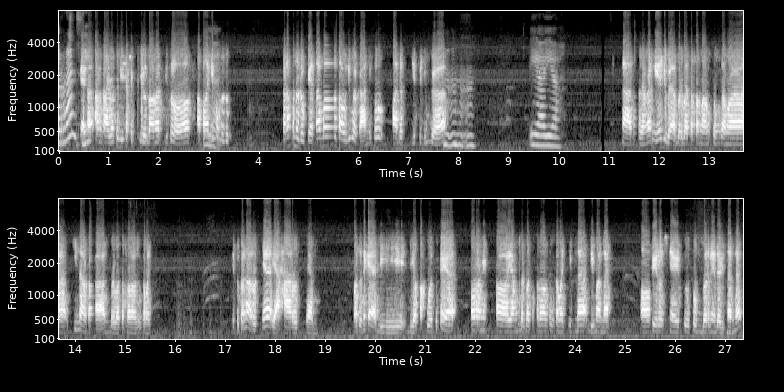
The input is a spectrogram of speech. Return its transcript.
Keren sih. kayak angkanya tuh bisa kecil banget gitu loh apalagi Iya. penduduk karena penduduk Vietnam lo tahu juga kan itu padat gitu juga Mhm, mhm. Iya, iya. nah sedangkan dia juga berbatasan langsung sama Cina kan berbatasan langsung sama itu kan harusnya ya harusnya maksudnya kayak di di otak gue tuh kayak orang yang, eh, yang berbatasan langsung sama Cina di mana eh, virusnya itu sumbernya dari sana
